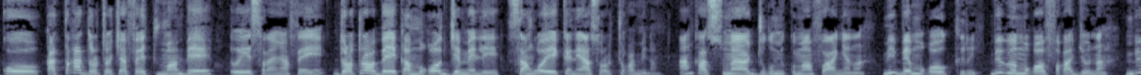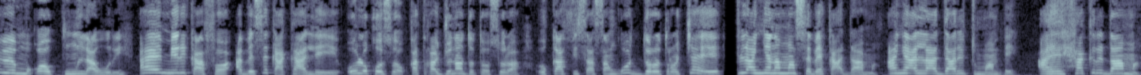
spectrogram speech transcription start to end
ko ka taga dɔrɔtɔrɔcɛ fɛ tuma bɛɛ o ye siranyafɛn ye dɔrɔtɔrɔw be ka mɔgɔw jɛmɛle sanko ye kɛnɛya sɔrɔ coga min na an ka sumaya jugu min kuma fɔ a ɲɛna min be mɔgɔw kirin min be mɔgɔw faga joona min be mɔgɔw kuun lawuri a ye miiri k'a fɔ a be se ka k'ale ye o lo kosɔn ka taga joona dɔtɔrɔso la o ka fisa sanko dɔrɔtɔrɔcɛ ye fila ɲɛnama sɛbɛ k'a daa ma an y'a ladari tuma bɛɛ a ye hakiri d'an ma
